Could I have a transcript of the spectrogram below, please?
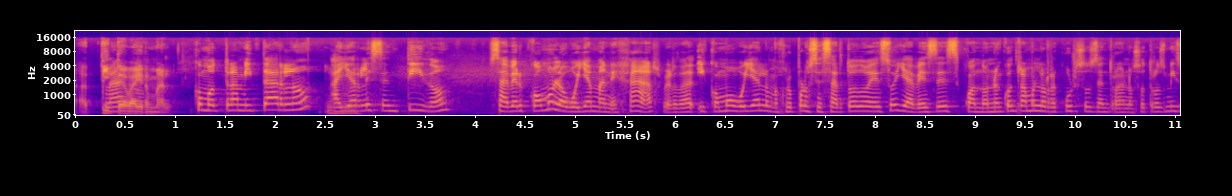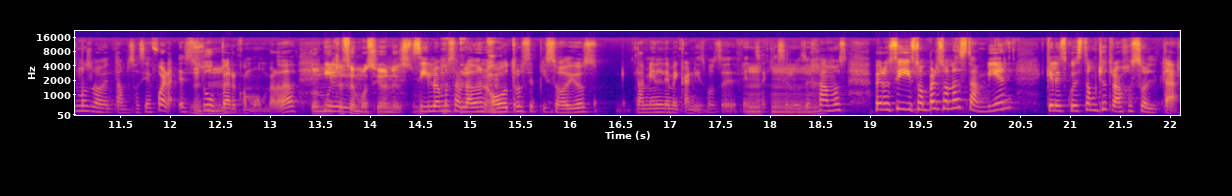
A ti te va a ir mal. Como tramitarlo, hallarle sentido saber cómo lo voy a manejar, ¿verdad? Y cómo voy a, lo mejor procesar todo eso y a veces cuando no encontramos los recursos dentro de nosotros mismos lo aventamos hacia afuera. Es súper común, ¿verdad? Con muchas emociones. Sí, lo hemos hablado en otros episodios también de mecanismos de defensa, aquí se los dejamos. Pero sí, son personas también que les cuesta mucho trabajo soltar,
